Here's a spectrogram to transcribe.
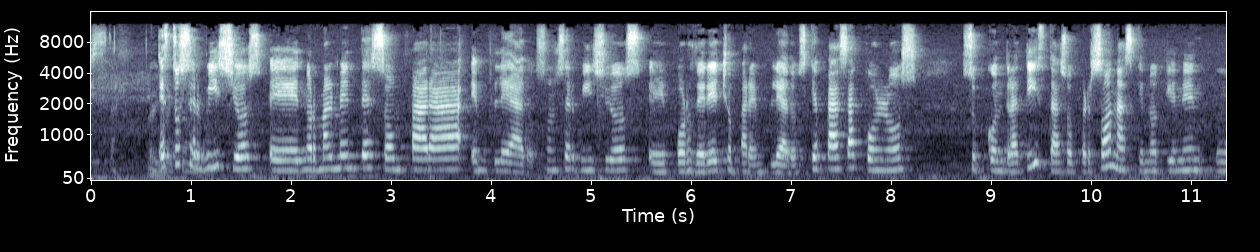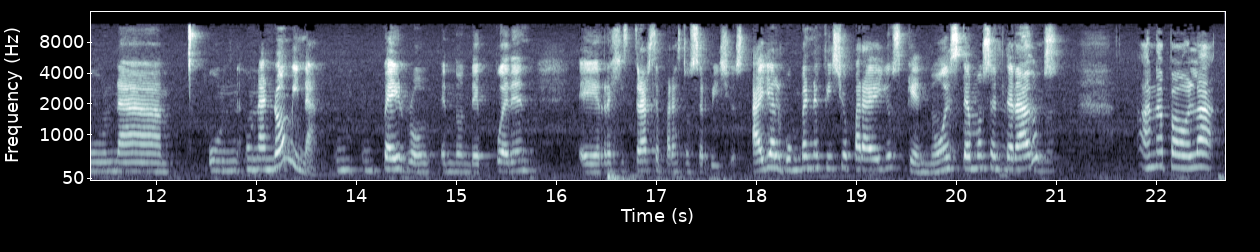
estos servicios eh, normalmente son para empleados, son servicios eh, por derecho para empleados. ¿Qué pasa con los subcontratistas o personas que no tienen una, un- una nómina, un, un payroll en donde pueden eh, registrarse para estos servicios? ¿Hay algún beneficio para ellos que no estemos enterados? Ana Paola,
